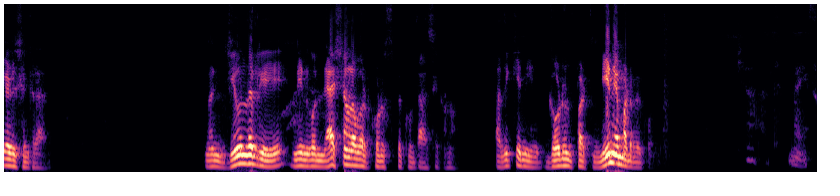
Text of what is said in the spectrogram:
ಹೇಳು ಶಂಕರ. ನನ್ನ ಜೀವನದಲ್ಲಿ ನಿನಗೊಂದು ನ್ಯಾಷನಲ್ ಅವಾರ್ಡ್ ಕೊಡಿಸ್ಬೇಕು ಅಂತ ಆಸೆ ಕಣೋ. ಅದಕ್ಕೆ ನೀನು ಗೋಲ್ಡನ್ ಪಾರ್ಟ್ ನೀನೇ ಮಾಡಬೇಕು ನೈಸ್.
